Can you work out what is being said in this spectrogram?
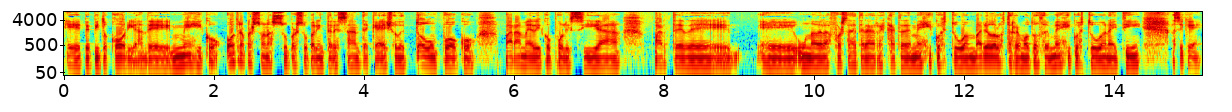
eh, Pepito Coria de México, otra persona súper, súper interesante que ha hecho de todo un poco, paramédico, policía, parte de eh, una de las fuerzas de tarea de rescate de México, estuvo en varios de los terremotos de México, estuvo en Haití. Así que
